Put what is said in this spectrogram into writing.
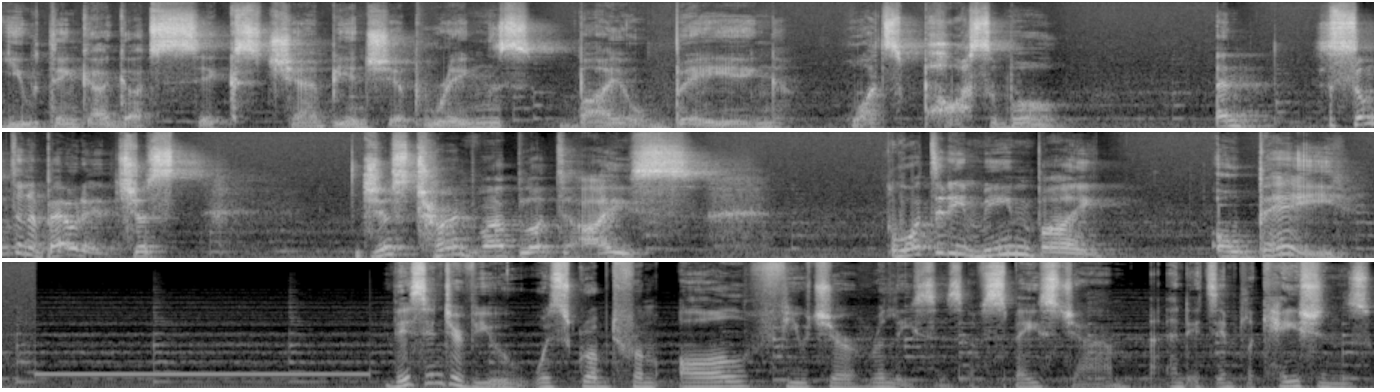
You think I got six championship rings by obeying? what's possible. And something about it just just turned my blood to ice. What did he mean by obey? This interview was scrubbed from all future releases of Space Jam, and its implications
